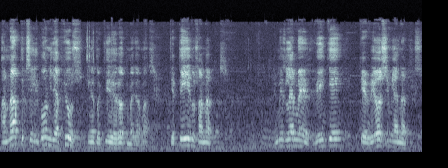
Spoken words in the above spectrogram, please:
Ανάπτυξη λοιπόν για ποιους είναι το κύριο ερώτημα για μας και τι είδους ανάπτυξη; Εμείς λέμε δίκαιη και βιώσιμη ανάπτυξη.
